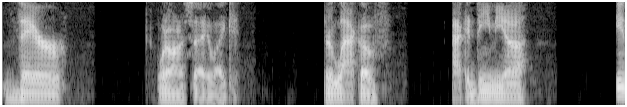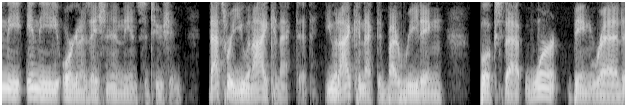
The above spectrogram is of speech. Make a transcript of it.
their what do I want to say? Like their lack of academia in the in the organization in the institution. That's where you and I connected. You and I connected by reading books that weren't being read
